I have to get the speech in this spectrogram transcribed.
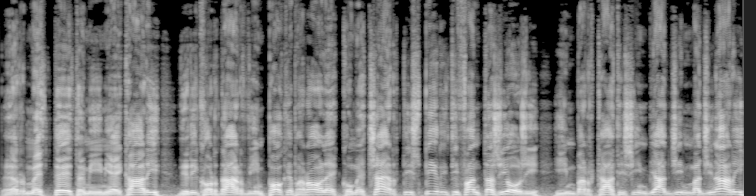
Permettetemi, miei cari, di ricordarvi in poche parole come certi spiriti fantasiosi, imbarcatisi in viaggi immaginari,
